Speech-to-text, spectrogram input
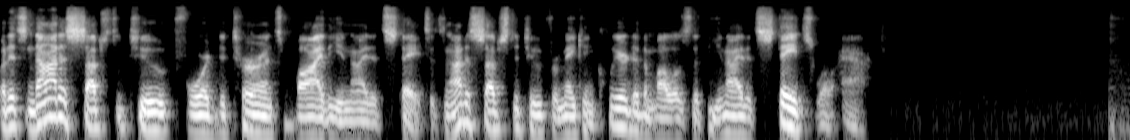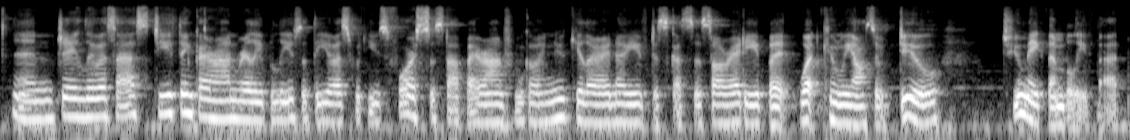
but it's not a substitute for deterrence by the United States. It's not a substitute for making clear to the mullahs that the United States will act. And Jay Lewis asked, do you think Iran really believes that the US would use force to stop Iran from going nuclear? I know you've discussed this already, but what can we also do to make them believe that?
